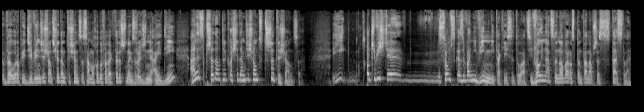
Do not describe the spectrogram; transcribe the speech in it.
w Europie 97 tysięcy samochodów elektrycznych z rodziny ID, ale sprzedał tylko 73 tysiące. I oczywiście są wskazywani winni takiej sytuacji. Wojna cenowa rozpętana przez Tesla.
